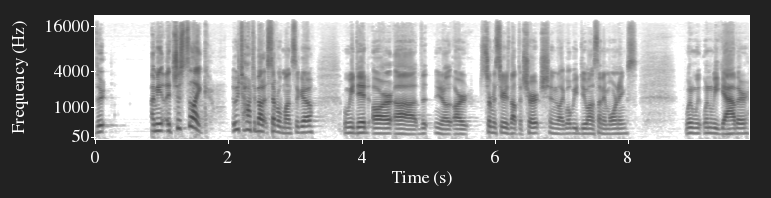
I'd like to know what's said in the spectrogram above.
there, I mean, it's just like we talked about it several months ago when we did our, uh, the, you know, our sermon series about the church and like what we do on Sunday mornings when we when we gather.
